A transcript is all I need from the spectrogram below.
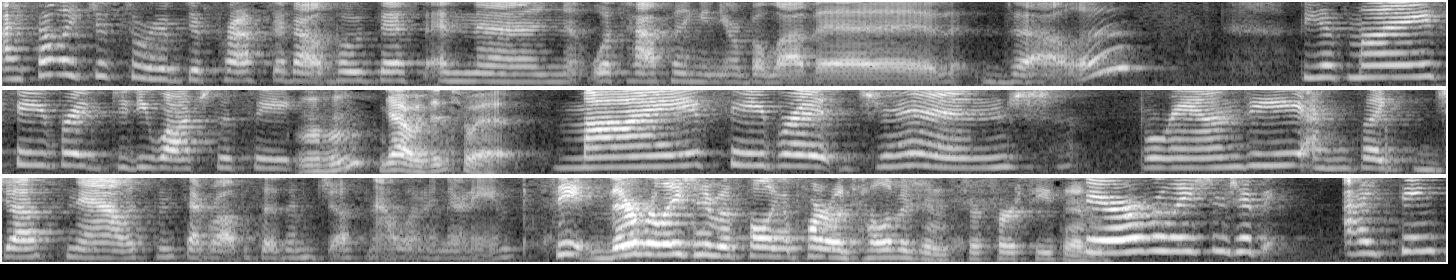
I felt like just sort of depressed about both this and then what's happening in your beloved Dallas. Because my favorite, did you watch this week? Mm-hmm. Yeah, I was into it. My favorite Ginge, Brandi. I'm like just now. It's been several episodes. I'm just now learning their names. See, their relationship was falling apart on television. It's their first season. Their relationship, I think,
